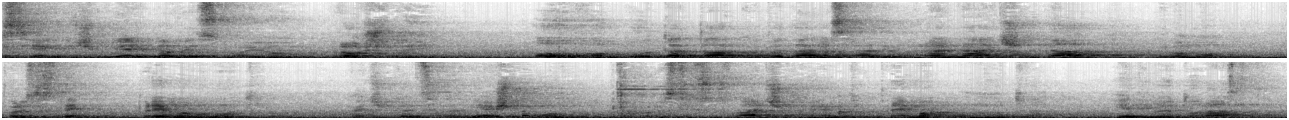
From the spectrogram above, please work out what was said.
Sjegniću vježbave smo ju prošli puta, tako da danas radimo na način da imamo prste prema unutra. Znači kad se namještamo, prsti su znači krenuti prema unutra, jedino je to razlika.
